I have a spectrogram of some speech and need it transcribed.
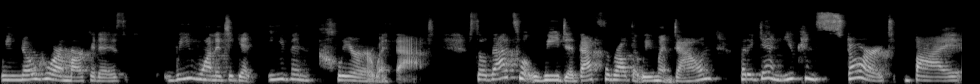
we know who our market is. We wanted to get even clearer with that. So that's what we did. That's the route that we went down. But again, you can start by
